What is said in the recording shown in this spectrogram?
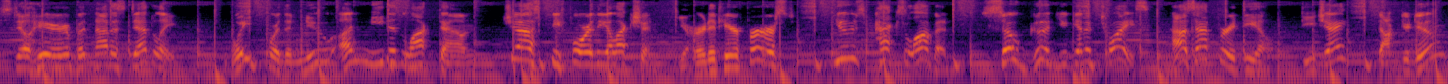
Still here, but not as deadly. Wait for the new unneeded lockdown just before the election. You heard it here first. Use Paxlovid. So good you get it twice. How's that for a deal? DJ? Dr. Doom?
